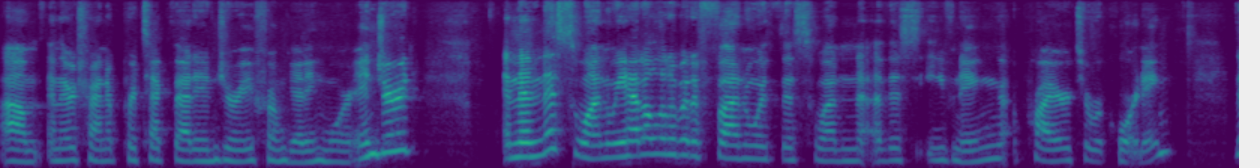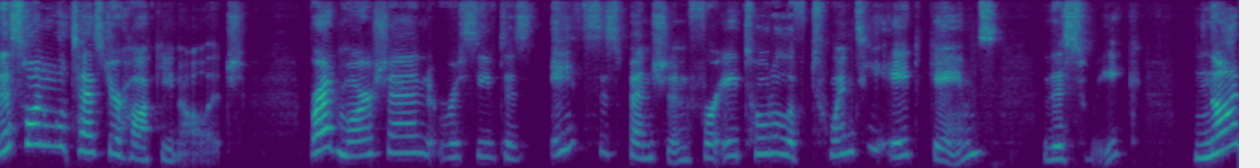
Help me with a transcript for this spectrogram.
um, and they're trying to protect that injury from getting more injured. And then this one, we had a little bit of fun with this one uh, this evening prior to recording. This one will test your hockey knowledge. Brad Marchand received his eighth suspension for a total of 28 games this week, not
